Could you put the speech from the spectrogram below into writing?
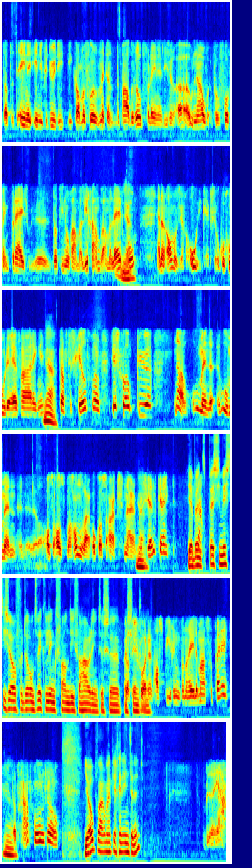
dat het ene individu, die, die kan me voor, met een bepaalde hulpverlener... die zegt, oh, nou, voor, voor geen prijs, eh, dat die nog aan mijn lichaam, aan mijn lijf Ja. En een ander zegt, oh, ik heb zulke goede ervaringen. Ja. Dat verschilt gewoon. Het is gewoon puur... Nou, hoe men, hoe men eh, als, als behandelaar, ook als arts, naar een Ja. patiënt kijkt. Jij bent pessimistisch over de ontwikkeling van die verhouding tussen eh, Dat is patiënten gewoon en... een afspiegeling van de hele maatschappij. Ja. Dat gaat gewoon zo. Joop, waarom heb je geen internet? Eh, Ja,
